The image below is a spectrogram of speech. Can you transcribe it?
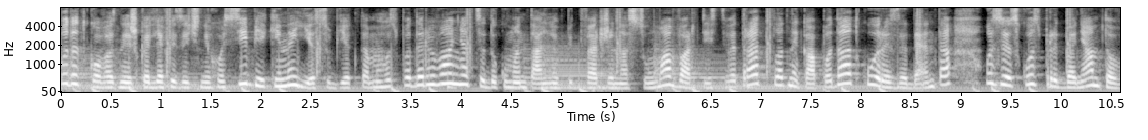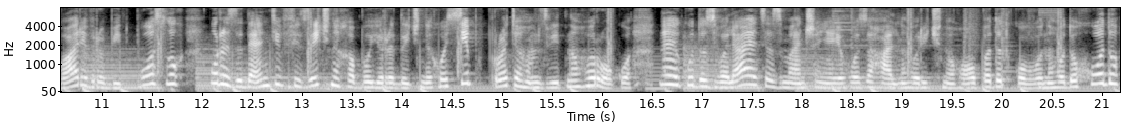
Податкова знижка для фізичних осіб, які не є суб'єктами господарювання, це документально підтверджена сума, вартість витрат платника податку резидента у зв'язку з придбанням товарів, робіт, послуг у резидентів фізичних або юридичних осіб протягом звітного року, на яку дозволяється зменшення його загального річного оподаткованого доходу,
